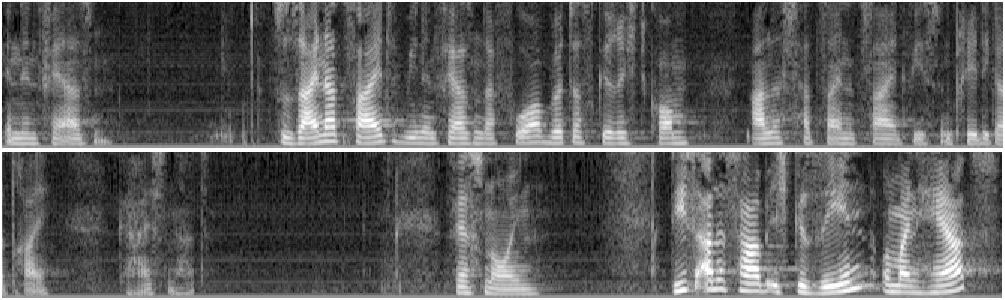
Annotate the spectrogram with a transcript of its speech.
in den Versen. Zu seiner Zeit, wie in den Versen davor, wird das Gericht kommen. Alles hat seine Zeit, wie es in Prediger 3 geheißen hat. Vers 9. Dies alles habe ich gesehen und mein Herz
